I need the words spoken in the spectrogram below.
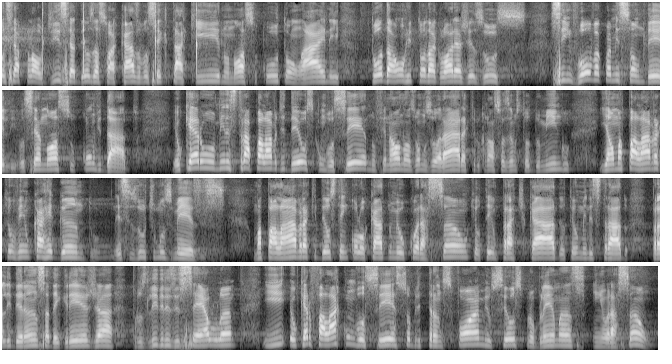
você aplaudisse a Deus a sua casa, você que está aqui no nosso culto online. Toda a honra e toda a glória a Jesus. Se envolva com a missão dele, você é nosso convidado. Eu quero ministrar a palavra de Deus com você. No final, nós vamos orar, aquilo que nós fazemos todo domingo. E há uma palavra que eu venho carregando nesses últimos meses uma palavra que Deus tem colocado no meu coração, que eu tenho praticado, eu tenho ministrado para a liderança da igreja, para os líderes de célula, e eu quero falar com você sobre transforme os seus problemas em oração.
